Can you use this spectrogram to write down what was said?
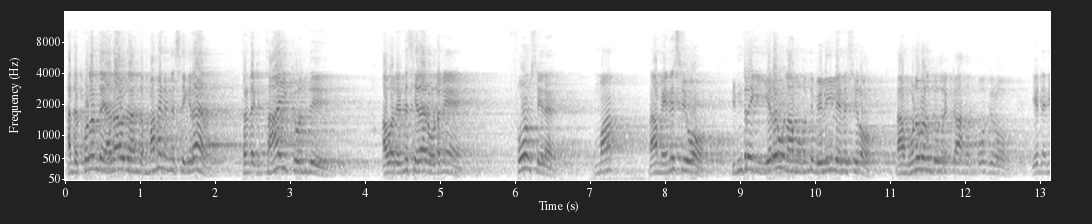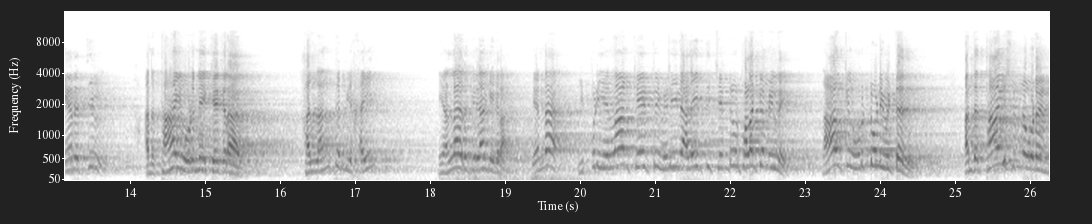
அந்த குழந்தை அதாவது அந்த மகன் என்ன செய்கிறார்? தன்னுடைய தாய்க்கு வந்து அவர் என்ன செய்கிறார் உடனே ஃபோன் செய்கிறார் அம்மா நாம் என்ன செய்வோம்? இன்றைக்கு இரவு நாம் வந்து வெளியில் என்ன செய்கிறோம் நாம் உணவருந்துவதற்காக போகிறோம். என்ற நேரத்தில் அந்த தாய் உடனே கேட்கிறார் ஹல் அந்த ஹை நீ நல்லா இருக்கிறியான்னு கேட்கிறான். ஏன்னா இப்படி எல்லாம் கேட்டு வெளியில் அழைத்து சென்று ஒரு பழக்கம் இல்லை. நாட்கள் உருண்டோடி விட்டது அந்த தாய் சொன்னவுடன்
